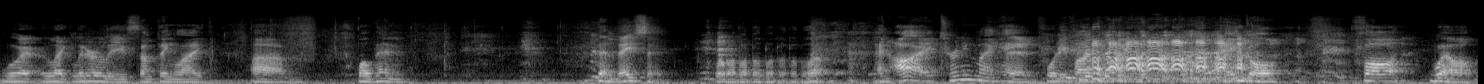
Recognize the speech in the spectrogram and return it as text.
where, like literally something like, um, well, then, then they said, blah, blah, blah, blah, blah, blah, blah, And I, turning my head 45 degrees angle, thought, well,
